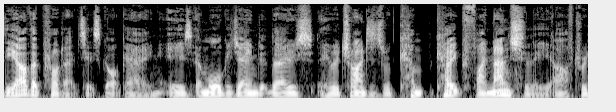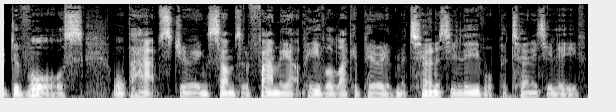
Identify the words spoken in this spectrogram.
The other product it's got going is a mortgage aimed at those who are trying to sort of cope financially after a divorce or perhaps during some sort of family upheaval like a period of maternity leave or paternity leave.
